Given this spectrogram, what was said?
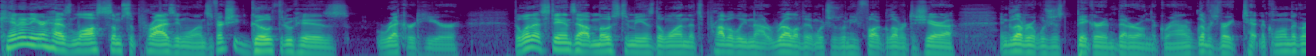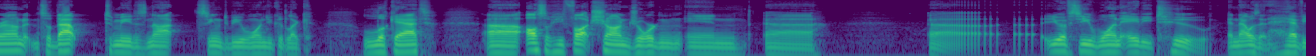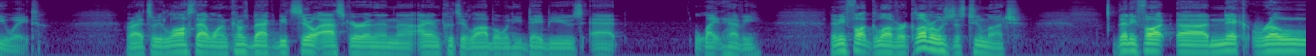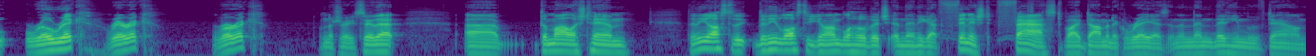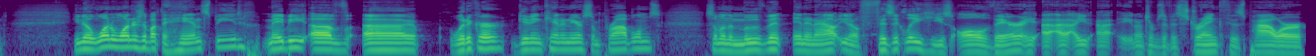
Cannonier has lost some surprising ones. If you actually go through his record here, the one that stands out most to me is the one that's probably not relevant, which was when he fought Glover Teixeira, and Glover was just bigger and better on the ground. Glover's very technical on the ground, and so that to me does not seem to be one you could like look at. Uh, also, he fought Shawn Jordan in uh, uh, UFC 182, and that was at heavyweight. Right, so he lost that one, comes back, beats Cyril Asker, and then uh, Ion Cutelaba when he debuts at light heavy. Then he fought Glover. Glover was just too much. Then he fought uh, Nick Ro Rorick, Rarick, Rorick. I'm not sure how you say that. Uh, demolished him. Then he lost to then he lost to Jan Blachowicz, and then he got finished fast by Dominick Reyes, and then then, then he moved down. You know, one wonders about the hand speed, maybe of uh, Whitaker giving Cannonier some problems. Some of the movement in and out, you know, physically he's all there. I, I, I, you know, in terms of his strength, his power,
